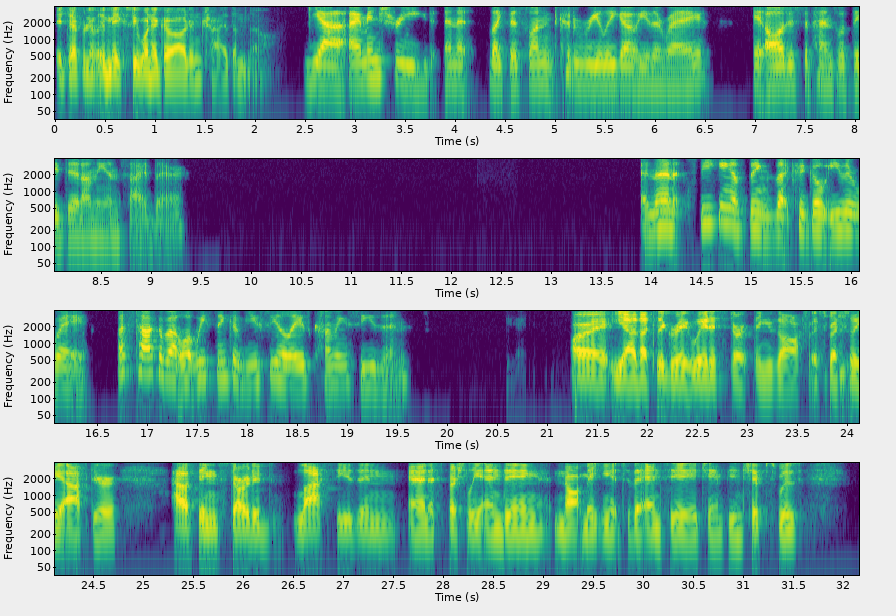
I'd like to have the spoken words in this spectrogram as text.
It definitely makes me want to go out and try them though. Yeah, I'm intrigued, and it like this one could really go either way. It all just depends what they did on the inside there. And then speaking of things that could go either way, let's talk about what we think of UCLA's coming season. All right, yeah, that's a great way to start things off, especially after how things started last season and especially ending not making it to the NCAA championships was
